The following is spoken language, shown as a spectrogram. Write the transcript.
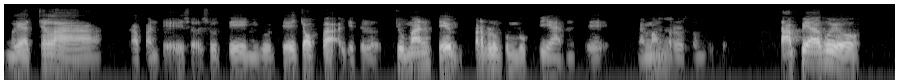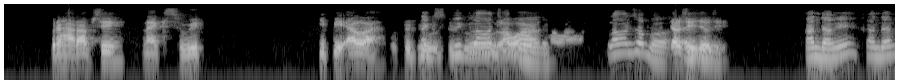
ngelihat celah kapan dia iso syuting itu dia coba gitu loh cuman dia perlu pembuktian sih memang Hmm. perlu pembuktian tapi aku yo berharap sih next week IPL lah duduk Next week duduk lawan siapa lawan? Lawan siapa? Chelsea MU. Chelsea Kandangnya, kandang.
